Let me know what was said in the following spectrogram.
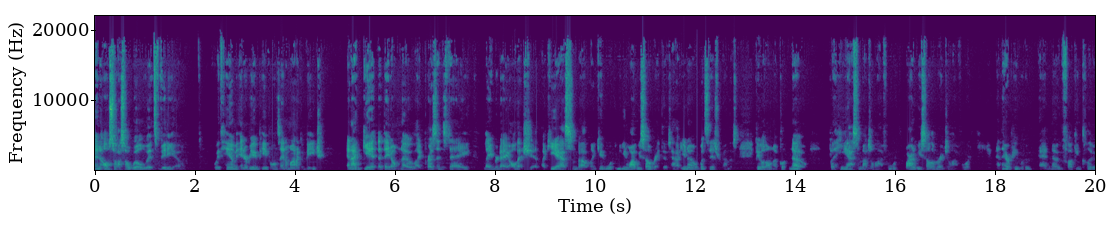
and also I saw Will Witt's video with him interviewing people in Santa Monica Beach, and I get that they don't know like President's Day, Labor Day, all that shit. Like he asks them about like you know, why we celebrate this? How you know what's the history behind this? People don't know. No, but he asked them about July Fourth. Why do we celebrate July Fourth? And there were people who had no fucking clue.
